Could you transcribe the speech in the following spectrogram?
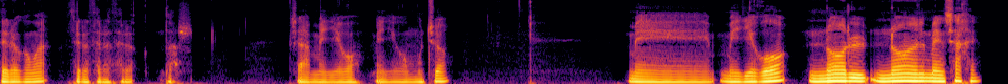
0,0002. O sea, me llegó, me llegó mucho. Me, me llegó no, no el mensaje,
